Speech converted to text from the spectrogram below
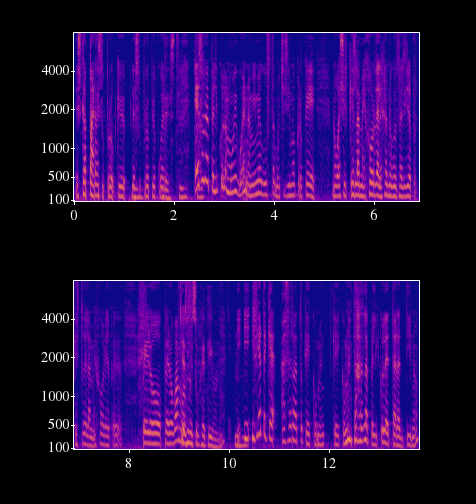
escapar de su propio, de su propio cuerpo. Destino, Es claro. una película muy buena, a mí me gusta muchísimo, creo que, no voy a decir que es la mejor de Alejandro González, porque esto de la mejor, pero, pero vamos. Sí, es muy subjetivo, ¿no? Y, y- y fíjate que hace rato que, comen- que comentabas la película de Tarantino,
